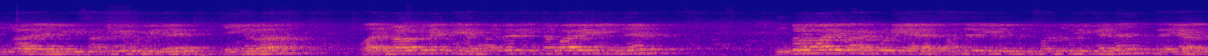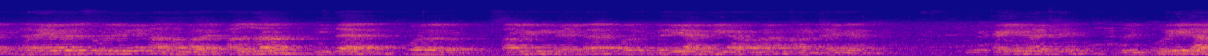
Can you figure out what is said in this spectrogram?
உங்களை இன்னைக்கு சந்திக்க முடியுது. நீங்களாம் வருங்காலத்தில் இங்க எத்தனை பேர் இந்த மாதிரி நின்று உங்களை மாதிரி வரக்கூடிய சந்ததிகளுக்கு சொல்லுவீங்கன்னு தெரியாது. நிறைய பேர் சொல்லுவீங்கன்னு நான் நம்புறேன். அதுதான் இந்த ஒரு சபைக்கு கிடைத்த ஒரு பெரிய அங்கீகாரமா நான் நினைக்கிறேன். உங்க கையில் ஆச்சு இது புரியுதா?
